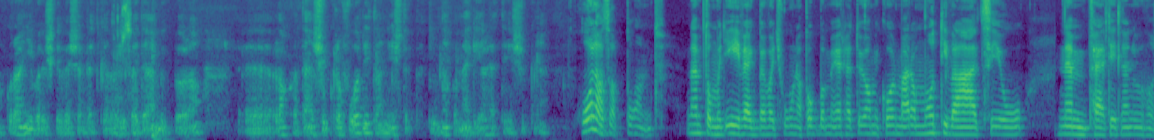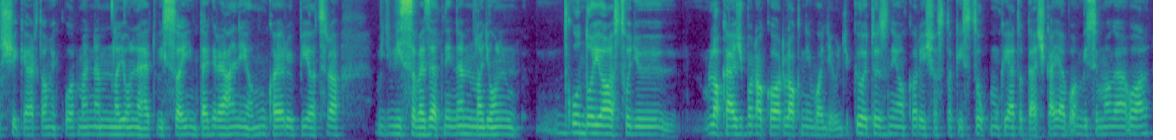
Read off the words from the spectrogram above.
akkor annyival is kevesebbet kell a jövedelmükből a lakhatásukra fordítani, és többet tudnak a megélhetésükre. Hol az a pont, nem tudom, hogy években vagy hónapokban mérhető, amikor már a motiváció nem feltétlenül hoz sikert, amikor már nem nagyon lehet visszaintegrálni a munkaerőpiacra, visszavezetni, nem nagyon gondolja azt, hogy ő lakásban akar lakni, vagy hogy költözni akar, és azt a kis szókmunkját a táskájában viszi magával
